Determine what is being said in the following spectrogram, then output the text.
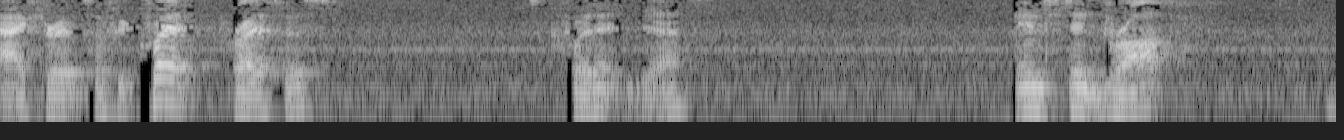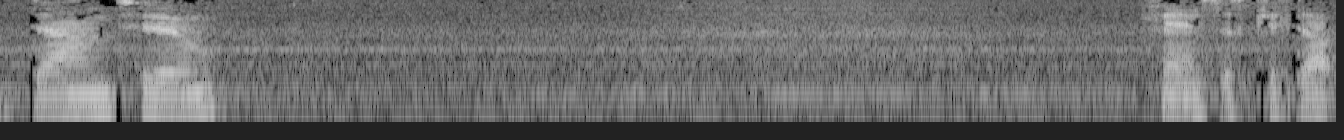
accurate. So if we quit Crysis, let's quit it. Yes. Instant drop down to fans just kicked up.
